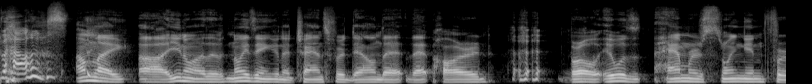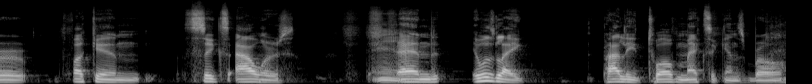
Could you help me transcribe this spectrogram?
the house. I'm like, uh, you know, the noise ain't gonna transfer down that that hard, bro. It was hammers swinging for fucking six hours, and it was like probably twelve Mexicans, bro.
